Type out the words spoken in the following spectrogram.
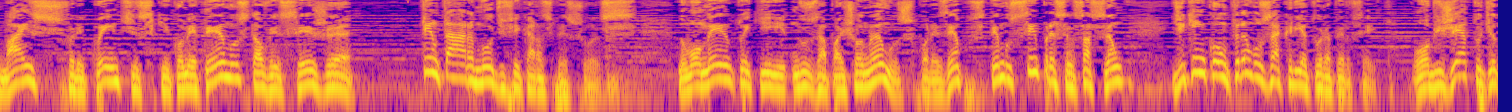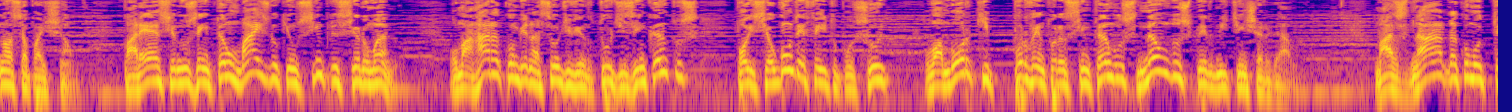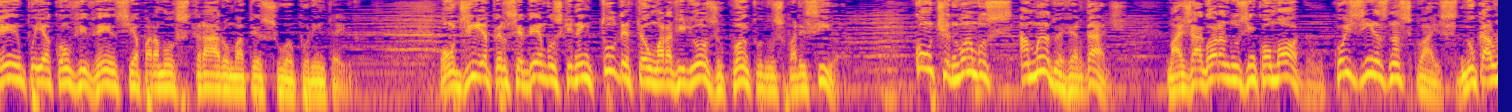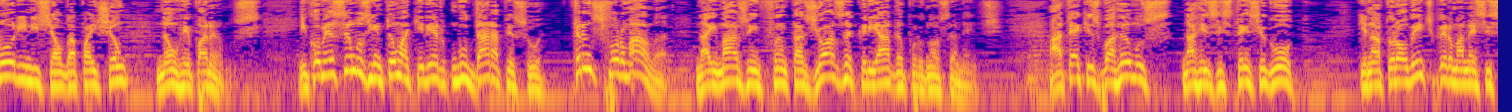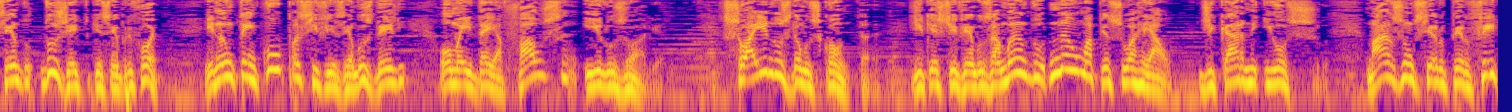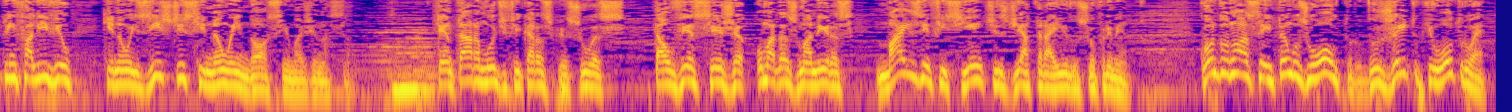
mais frequentes que cometemos talvez seja tentar modificar as pessoas. No momento em que nos apaixonamos, por exemplo, temos sempre a sensação de que encontramos a criatura perfeita, o objeto de nossa paixão. Parece-nos então mais do que um simples ser humano, uma rara combinação de virtudes e encantos, pois se algum defeito possui, o amor que porventura sintamos não nos permite enxergá-lo. Mas nada como o tempo e a convivência para mostrar uma pessoa por inteiro. Um dia percebemos que nem tudo é tão maravilhoso quanto nos parecia. Continuamos amando, é verdade, mas já agora nos incomodam coisinhas nas quais, no calor inicial da paixão, não reparamos. E começamos então a querer mudar a pessoa, transformá-la na imagem fantasiosa criada por nossa mente. Até que esbarramos na resistência do outro, que naturalmente permanece sendo do jeito que sempre foi. E não tem culpa se fizemos dele uma ideia falsa e ilusória. Só aí nos damos conta de que estivemos amando não uma pessoa real, de carne e osso, mas um ser perfeito e infalível que não existe senão em nossa imaginação. Tentar modificar as pessoas talvez seja uma das maneiras mais eficientes de atrair o sofrimento. Quando nós aceitamos o outro do jeito que o outro é,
